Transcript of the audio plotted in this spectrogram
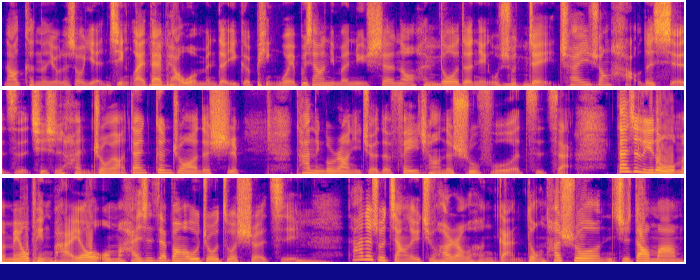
然后可能有的时候眼镜来代表我们的一个品味，嗯、不像你们女生哦，嗯、很多的那个。我说对，嗯、穿一双好的鞋子其实很重要，但更重要的是，它能够让你觉得非常的舒服而自在。但是李董，我们没有品牌哦，我们还是在帮欧洲做设计。嗯、他那时候讲了一句话让我很感动，他说：“你知道吗？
